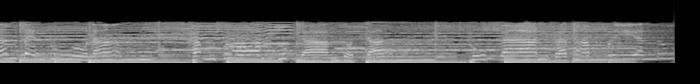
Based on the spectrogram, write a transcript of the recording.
นั้นเป็นผู้นำคำสอนทุกอย่างจดจำทุกการกระทำเรียนรู้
